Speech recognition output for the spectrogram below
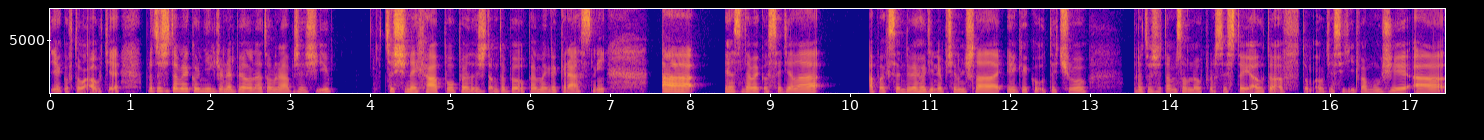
jako v tom autě, protože tam jako nikdo nebyl na tom nábřeží, což nechápu, protože tam to bylo úplně mega krásný a já jsem tam jako seděla a pak jsem dvě hodiny přemýšlela, jak jako uteču, protože tam za mnou prostě stojí auto a v tom autě sedí dva muži a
